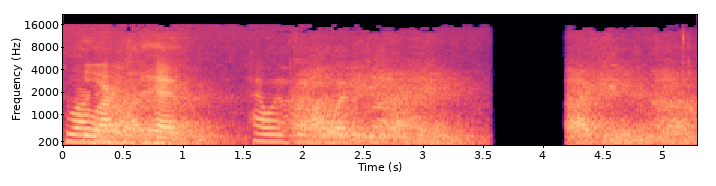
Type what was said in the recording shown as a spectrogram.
who who art in heaven, hallowed be thy name. I can now.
